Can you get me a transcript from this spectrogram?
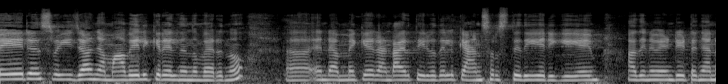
എന്റെ പേര് ശ്രീജ ഞാൻ മാവേലിക്കരയിൽ നിന്നും വരുന്നു. എന്റെ അമ്മയ്ക്ക് രണ്ടായിരത്തി ഇരുപതിൽ ക്യാൻസർ സ്ഥിരീകരിക്കുകയും അതിനു വേണ്ടിയിട്ട് ഞാൻ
